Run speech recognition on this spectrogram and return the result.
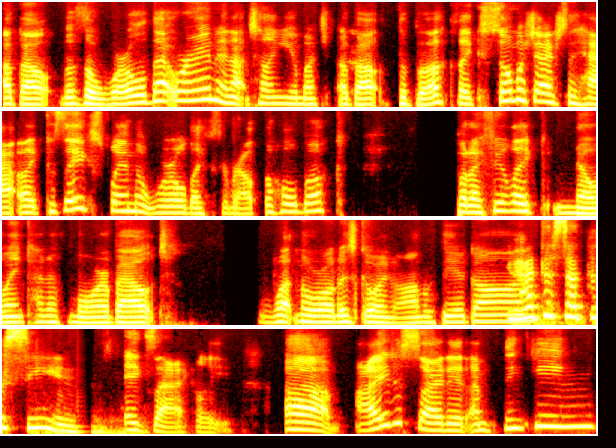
about the, world that we're in and not telling you much about the book. Like so much actually had like because they explain the world like throughout the whole book. But I feel like knowing kind of more about what in the world is going on with the Agon. you had to set the scene. Exactly. Um, I decided I'm thinking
